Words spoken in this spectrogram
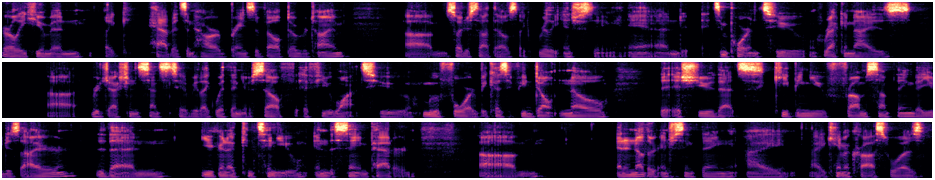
early human like habits and how our brains developed over time um, so I just thought that was like really interesting, and it's important to recognize uh, rejection sensitivity like within yourself if you want to move forward because if you don't know the issue that's keeping you from something that you desire then you're going to continue in the same pattern. Um, and another interesting thing I, I came across was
